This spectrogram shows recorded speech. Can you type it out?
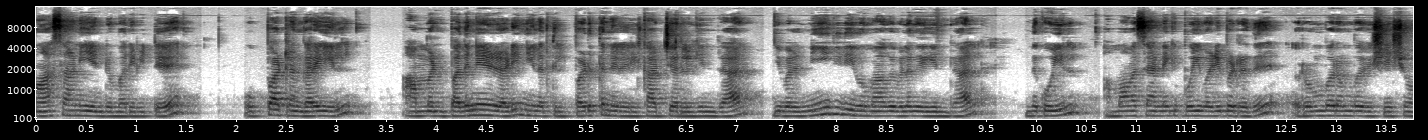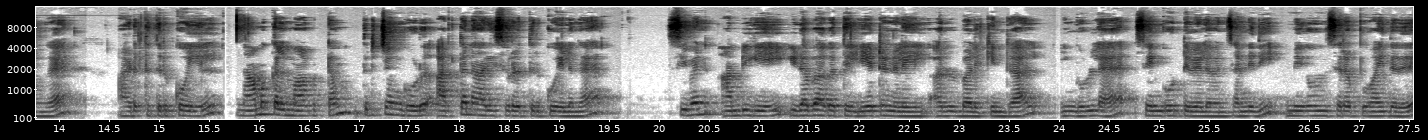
மாசாணி என்று மறிவிட்டு உப்பாற்றங்கரையில் அம்மன் பதினேழு அடி நீளத்தில் படுத்த நிலையில் காட்சி அருள்கின்றார். இவள் நீதி தெய்வமாக விளங்குகின்றாள். இந்த கோயில் அமாவாசை அன்னைக்கு போய் வழிபடுறது ரொம்ப ரொம்ப விசேஷங்க. அடுத்த திருக்கோயில் நாமக்கல் மாவட்டம் திருச்செங்கோடு அர்த்தநாரீஸ்வரர் திருக்கோயிலுங்க. சிவன் அம்பிகையை இடபாகத்தில் ஏற்ற நிலையில் அருள்பாலிக்கின்றாள் இங்குள்ள செங்கோட்டு வேலவன் சந்நிதி மிகவும் சிறப்பு வாய்ந்தது.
